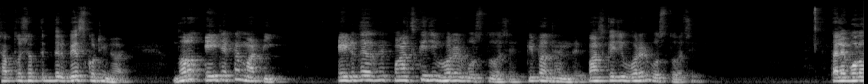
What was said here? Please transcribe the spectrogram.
ছাত্রছাত্রীদের বেশ কঠিন হয়। ধরো এইটা একটা মাটি, এইটাতে পাঁচ কেজি ভরের বস্তু আছে, কৃপা ধ্যান দে, পাঁচ কেজি ভরের বস্তু আছে। তাহলে বলো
